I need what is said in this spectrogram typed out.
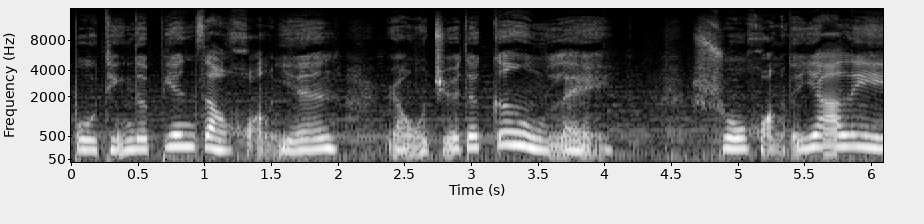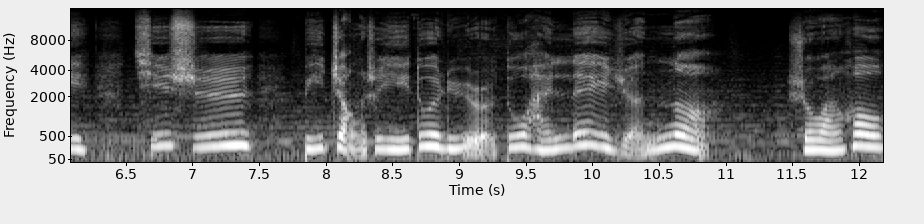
不停地编造谎言，让我觉得更累。说谎的压力，其实……比长着一对驴耳朵还累人呢。说完后，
